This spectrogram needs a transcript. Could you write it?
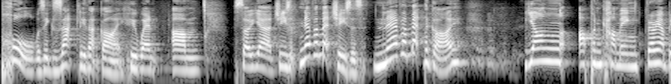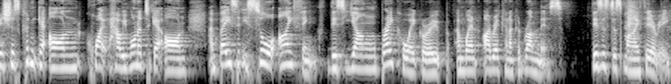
Paul was exactly that guy who went, um, so yeah, Jesus, never met Jesus, never met the guy. Young, up and coming, very ambitious, couldn't get on quite how he wanted to get on, and basically saw, I think, this young breakaway group and went, I reckon I could run this. This is just my theory.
